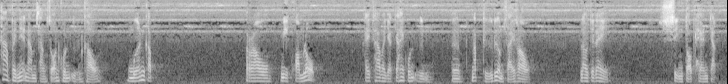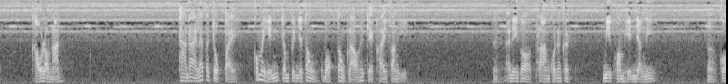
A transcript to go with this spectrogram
ถ้าไปแนะนำสั่งสอนคนอื่นเขา เหมือนกับ เรามีความโลภใครข้าว่าอยากจะให้คนอื่นนับถือเรื่อมสายเรา เราจะได้สิ่งตอบแทนจากเขาเหล่านั้น ถ้าได้แล้วก็จบไปก็ไม่เห็นจำเป็นจะต้องบอกต้องกล่าวให้แก่ใครฟังอีก อันนี้ก็พราหมณ์คนนั้นก็มีความเห็นอย่างนี้ ก็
